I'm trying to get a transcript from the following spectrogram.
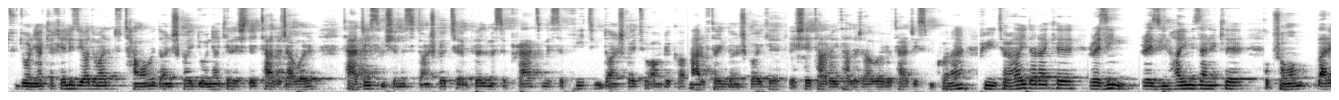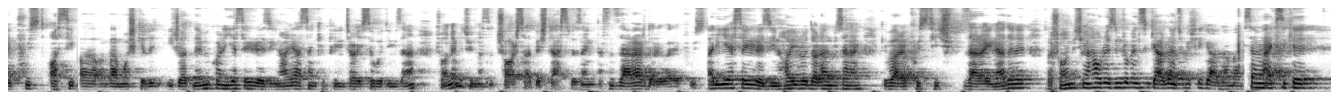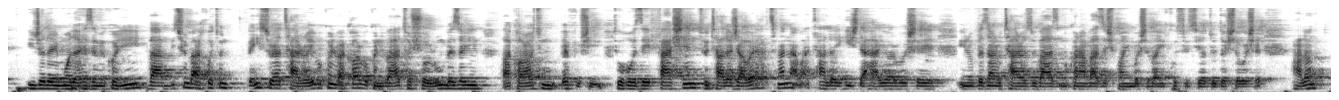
تو دنیا که خیلی زیاد اومده تو تمام دانشگاه دنیا که رشته طلا جواهر تدریس میشه مثل دانشگاه تمپل مثل Pratt مثل FIT دانشگاه تو آمریکا معروف ترین دانشگاهی که رشته طراحی طلا جواهر رو تدریس می‌کنن. پرینترهایی دارن که رزین رزین هایی می‌زنه که خب شما برای پوست آسیب و مشکل ایجاد نمی‌کنه. یه سری رزین هایی هستن که پرینترهای سه‌بعدی می‌زنن. شما نمی‌تونید مثلا 400 بهش دست بزنید. اصلا ضرر داره برای پوست. ولی یه سری رزین هایی رو دارن می‌زنن که برای پوست هیچ ضرری نداره و شما می‌تونید همون رزین رو بندازین گردنتون بشه گردنبند مثلا عکسی که اینجا دارین ملاحظه می‌کنید و می‌تونید برای خودتون به این صورت طراحی بکنید و کار بکنید و حتی showroom بذارین و کاراتون بفروشین. تو حوزه فشن تو طلا جواهر حتما نباید طلای 18 عیار باشه. اینو بزن رو ترازو وزن می‌کنن وزنش پایین باشه و این خصوصیات رو داشته باشه. الان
